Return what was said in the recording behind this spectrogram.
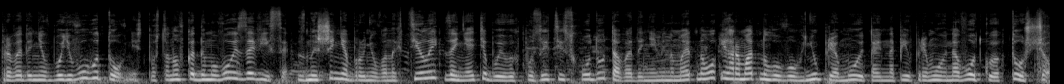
приведення в бойову готовність, постановка димової завіси, знищення броньованих цілей, заняття бойових позицій сходу та ведення мінометного і гарматного вогню прямою та й напівпрямою наводкою. Тощо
